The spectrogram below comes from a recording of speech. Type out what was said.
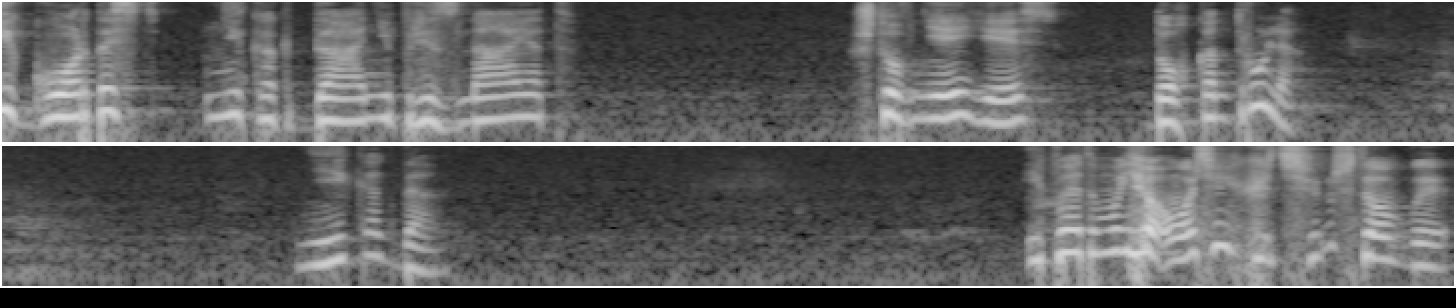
И гордость никогда не признает – что в ней есть дух контроля. Никогда. И поэтому я очень хочу, чтобы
